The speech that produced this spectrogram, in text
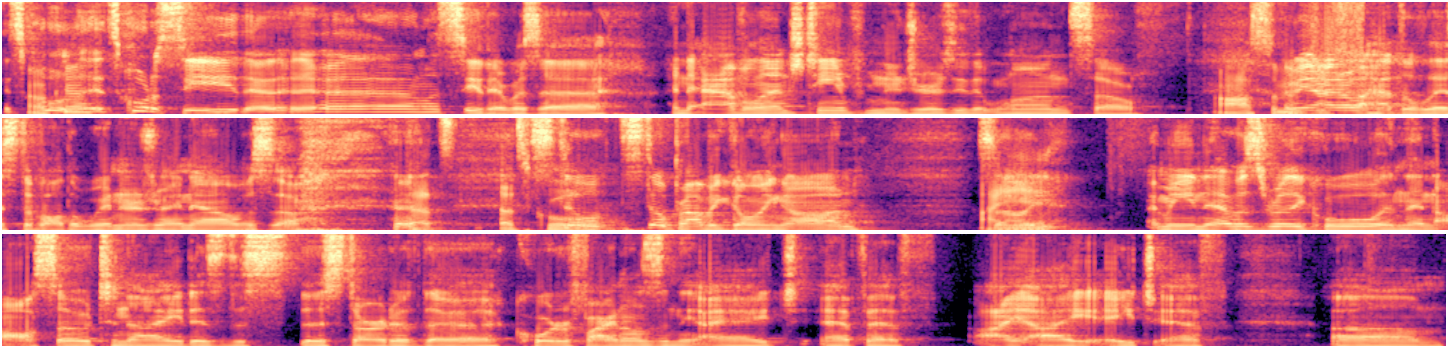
it's cool. Okay. It's cool to see. Uh, let's see, there was a an Avalanche team from New Jersey that won. So awesome. I mean, It I don't have the list of all the winners right now. So that's that's cool. still still probably going on. So I- I mean, that was really cool. And then also tonight is the the start of the quarterfinals in the IHFF IIHF um,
